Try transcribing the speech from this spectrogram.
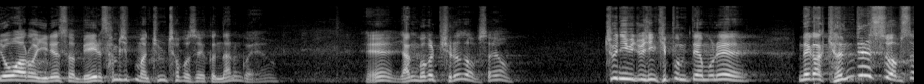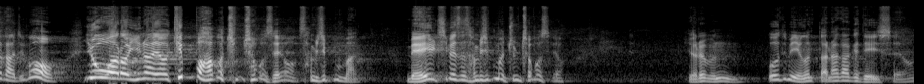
여호와로 인해서 매일 30분만 춤춰보세요. 끝나는 거예요. 예, 약 먹을 필요도 없어요. 주님이 주신 기쁨 때문에 내가 견딜 수 없어가지고 여호와로 인하여 기뻐하고 춤춰보세요. 30분만. 매일 집에서 30분만 춤춰보세요. 여러분, 어둠의 영은 떠나가게 돼 있어요.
